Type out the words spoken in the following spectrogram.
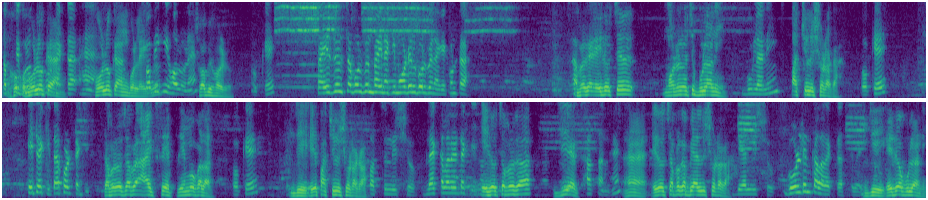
সবচেয়ে হলো গুরুত্বপূর্ণ একটা হ্যাঁ। হলো ক্যাং বলে সবই কি হলো না? সবই হলো। ওকে। প্রাইস রেঞ্জটা বলবেন ভাই নাকি মডেল বলবেন আগে? কোনটা? আপনার এটা হচ্ছে মডেল হচ্ছে বুলানি। বুলানি। পাঁচচল্লিশশো টাকা। ওকে। এটা কি? তারপরটা কি? তারপরে হচ্ছে আপনার আইক্সেপ রেমো কালার ওকে। জি এ পাঁচচল্লিশশো টাকা। পাঁচচল্লিশশো। ব্ল্যাক কালার এটা কি? এটা হচ্ছে আপনার জিএক্স হাসান হ্যাঁ? হ্যাঁ এটা হচ্ছে আপনার বিয়াল্লিশশো টাকা। বিয়াল্লিশশো। গোল্ডেন কালার একটা আছে ভাই। জি এটাও বুলানি।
